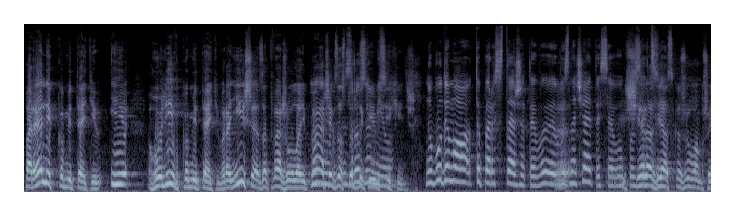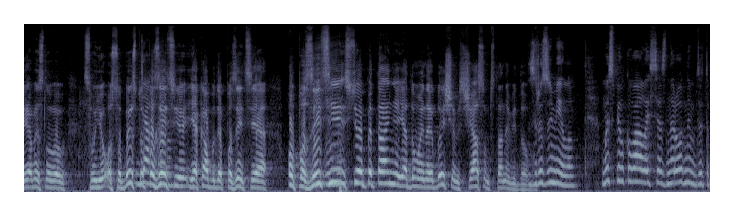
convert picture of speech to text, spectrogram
перелік комітетів і голів комітетів. Раніше затверджувала і перших Мгм, заступників, і зрозуміло. всіх інших. Ну будемо тепер стежити. Ви Е, визначаєтеся в опозиції. Ще раз я скажу вам, що я висловив свою особисту Дякую. позицію. Яка буде позиція опозиції з цього питання? Я думаю, найближчим з часом стане відомо. Зрозуміло. Ми спілкувалися з народним деп-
